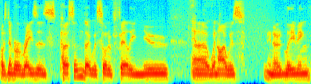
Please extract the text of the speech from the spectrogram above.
I was never a razors person. They were sort of fairly new yeah. uh, when I was, you know, leaving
